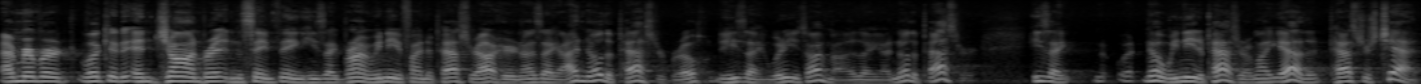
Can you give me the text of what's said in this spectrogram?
I remember looking, and John Britton, the same thing. He's like, Brian, we need to find a pastor out here. And I was like, I know the pastor, bro. And he's like, What are you talking about? I was like, I know the pastor. He's like, No, we need a pastor. I'm like, Yeah, the pastor's Chad.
